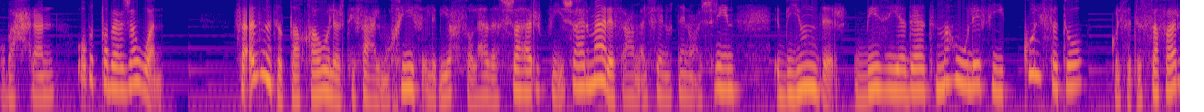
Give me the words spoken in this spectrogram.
وبحرا وبالطبع جوا فأزمة الطاقة والارتفاع المخيف اللي بيحصل هذا الشهر في شهر مارس عام 2022 بينذر بزيادات مهولة في كلفته كلفة السفر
